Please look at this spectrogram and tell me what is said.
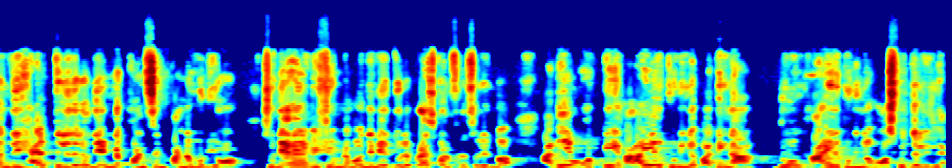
வந்து ஹெல்த் இதுல வந்து என்ன கன்சர்ன் பண்ண முடியும்? ஸோ நிறைய விஷயம் நம்ம வந்து நேற்று உள்ள ப்ரெஸ் கான்ஃபரன்ஸ் சொல்லியிருந்தோம். அதையும் ஒட்டி ஆயிரக்குனிங்கள பாத்தீங்கன்னா டூன் ஆயிரக்குனிங்கள ஹாஸ்பிட்டல் இல்லை.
